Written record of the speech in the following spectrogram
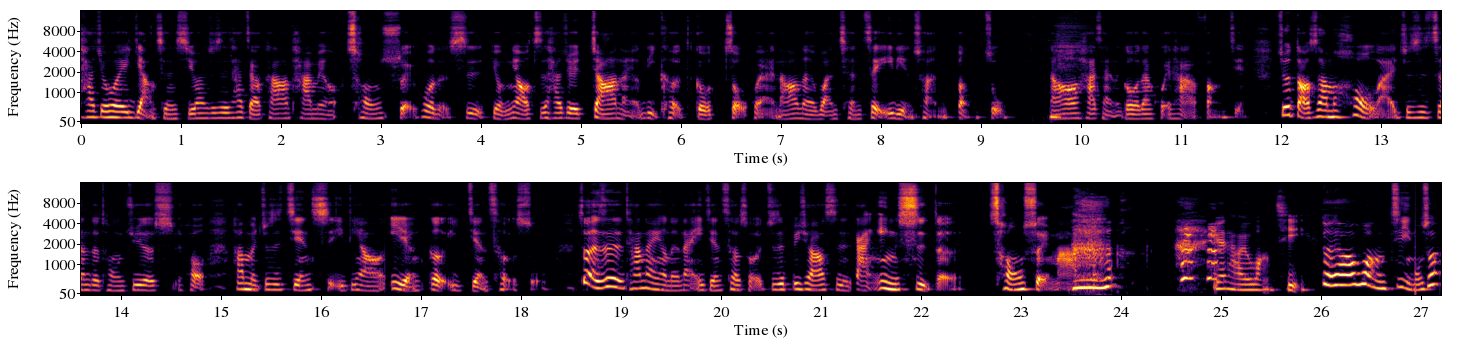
他就会养成习惯，就是他只要看到他没有冲水或者是有尿渍，他就会叫他男友立刻给我走回来，然后呢完成这一连串动作。然后他才能够再回他的房间，就导致他们后来就是真的同居的时候，他们就是坚持一定要一人各一间厕所，重点是她男友的那一间厕所，就是必须要是感应式的冲水马桶，因为他会忘记。对，他会忘记。我说，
